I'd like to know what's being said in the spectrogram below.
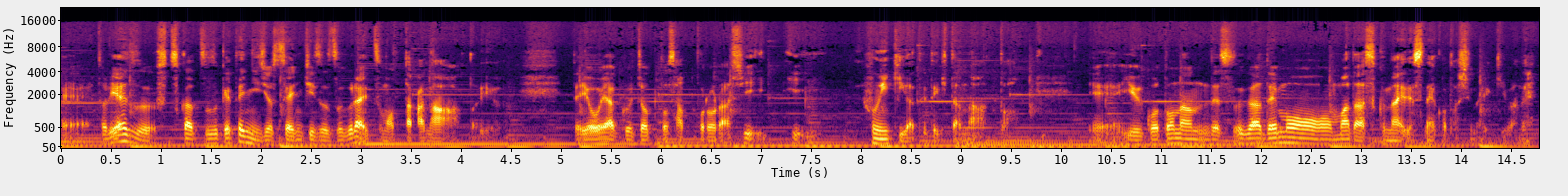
えー、とりあえず2日続けて20センチずつぐらい積もったかなという。で、ようやくちょっと札幌らしい雰囲気が出てきたなと、えー、いうことなんですが、でもまだ少ないですね、今年の雪はね。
